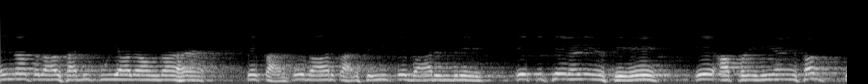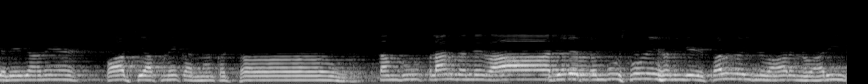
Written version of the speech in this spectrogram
ਇੰਨਾ ਪਦਾਰ ਸਾਡੀ ਪੂਜਾ ਦਾ ਆਉਂਦਾ ਹੈ ਤੇ ਘਰ ਤੇ ਬਾਹਰ ਘਰ ਸਰੀਰ ਤੇ ਬਾਹਰ ਇੰਦਰੇ ਇਹ ਕਿੱਥੇ ਰਹਿਣੇ ਸੇ? ਇਹ ਆਪਣੇ ਨਹੀਂ ਰਹਿਣੇ ਸਭ ਚਲੇ ਜਾਣੇ ਆ। ਪਾਠ ਸੇ ਆਪਣੇ ਕਰਨਾ ਇਕੱਠਾ ਤੰਬੂ ਪਲੰਗ ਨਿਵਾਰ। ਜਿਹੜੇ ਤੰਬੂ ਸੋਹਣੇ ਹਨਗੇ ਪਲੰਗ ਹੀ ਨਿਵਾਰ ਨਿਵਾਰੀ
